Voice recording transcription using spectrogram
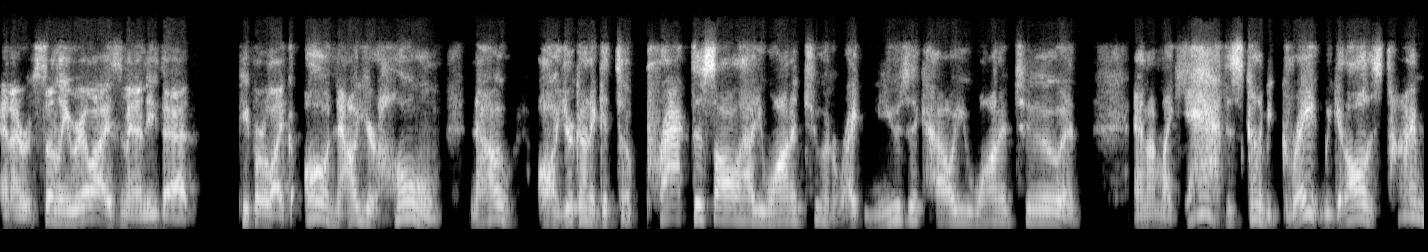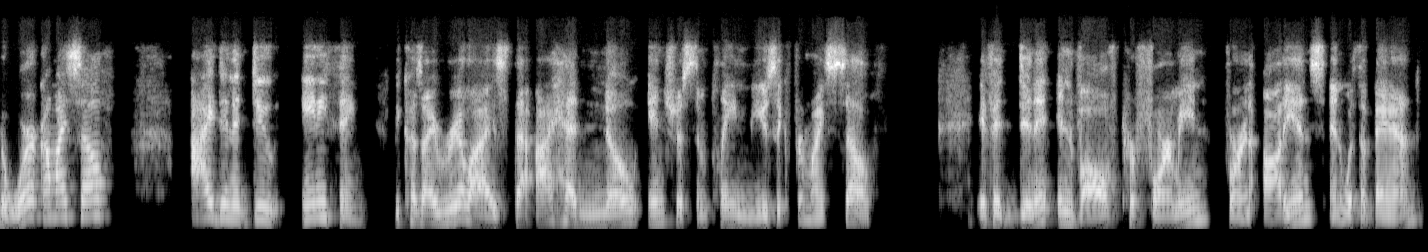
And I suddenly realized, Mandy, that people are like, oh, now you're home. Now, oh, you're going to get to practice all how you wanted to and write music how you wanted to. And, and I'm like, yeah, this is going to be great. We get all this time to work on myself. I didn't do anything because I realized that I had no interest in playing music for myself. If it didn't involve performing for an audience and with a band,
